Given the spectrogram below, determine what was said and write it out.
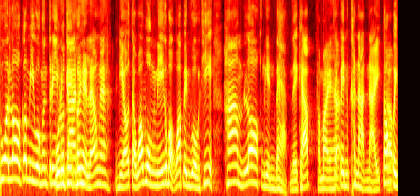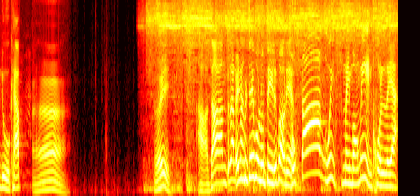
ทั่วโลกก็มีวงดนตรีวงดนตรีหมือกัเคยเห็นแล้วไง เดี๋ยวแต่ว่าวงนี้ก็บอกว่าเป็นวงที่ห้ามลอกเลียนแบบนะครับทำไมฮะ จะเป็นขนาดไหนต้องครับไปดูครับ อ่า เฮ้ยอ่าดามตามเอ้ยมันใช่วงดนตรีหรือเปล่าเนี่ยถูกต้องอุ้ยทำไมมองไม่เห็นคนเลยอะ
